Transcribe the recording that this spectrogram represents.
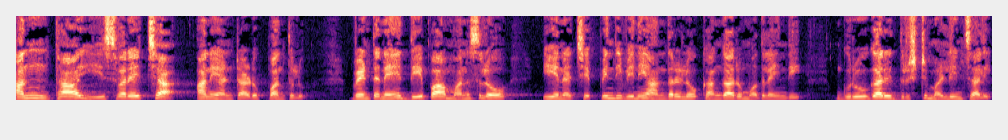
అంతా ఈశ్వరేచ్ఛ అని అంటాడు పంతులు. వెంటనే దీప మనసులో ఈయన చెప్పింది విని అందరిలో కంగారు మొదలైంది. గురువుగారి దృష్టి మళ్ళించాలి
